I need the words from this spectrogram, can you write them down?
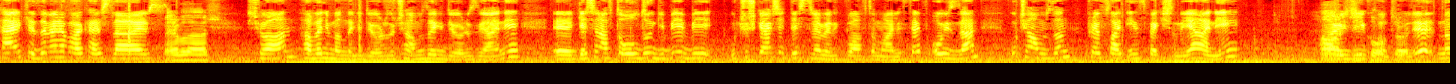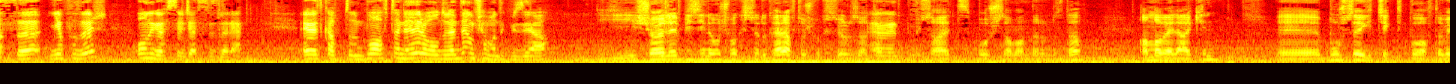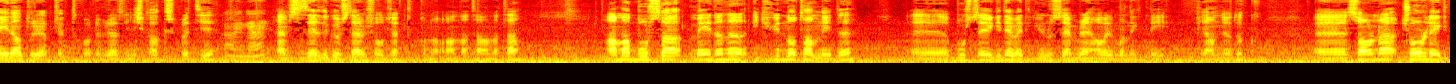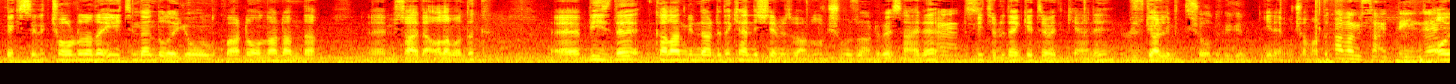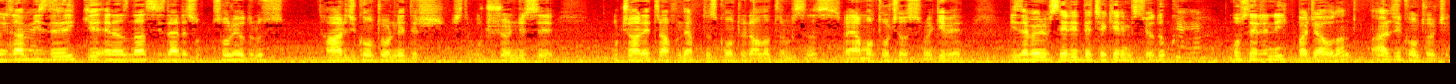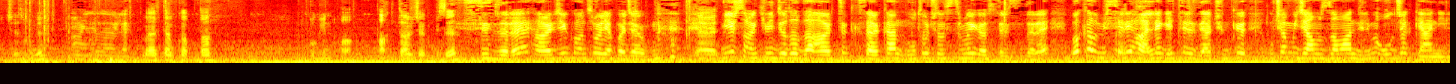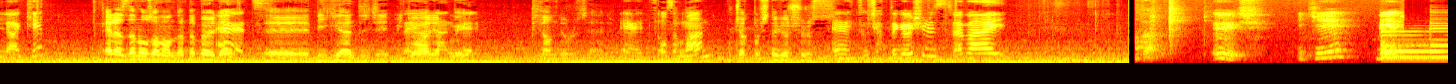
Herkese merhaba arkadaşlar. Merhabalar. Şu an havalimanına gidiyoruz, uçağımıza gidiyoruz yani. Ee, geçen hafta olduğu gibi bir uçuş gerçekleştiremedik bu hafta maalesef. O yüzden uçağımızın pre-flight inspection'ı yani harici Harici kontrol. kontrolü nasıl yapılır onu göstereceğiz sizlere. Evet kaptanım bu hafta neler oldu, neden uçamadık biz ya? İyi, Şöyle biz yine uçmak istiyorduk. Her hafta uçmak istiyoruz zaten. Evet. Müsait boş zamanlarımızda. Ama ve lakin e, Bursa'ya gidecektik bu hafta. Meydan turu yapacaktık orada. Biraz iniş kalkış pratiği. Aynen. Hem sizlere de göstermiş olacaktık bunu anlata anlata. Ama Bursa meydanı iki gün notamlıydı. E, Bursa'ya gidemedik. Yunus Emre Havalimanı'na gitmeyi planlıyorduk. E, sonra Çorlu'ya gitmek istedik. Çorlu'da da eğitimden dolayı yoğunluk vardı. Onlardan da e, müsaade alamadık. E, biz de kalan günlerde de kendi işlerimiz vardı. Uçuşumuz vardı vesaire. Evet. Bir türlü denk getiremedik yani. Rüzgarlı bitiş oldu bir gün. Yine uçamadık. Hava müsait değildi. O yüzden Evet. biz de dedik ki en azından sizler de so- soruyordunuz. Harici kontrol nedir? İşte uçuş öncesi uçağın etrafında yaptığınız kontrolü anlatır mısınız? Veya motor çalıştırma gibi. Biz de böyle bir seri de çekelim istiyorduk. Hı hı. Bu serinin ilk bacağı olan harici kontrol çekeceğiz bugün. Aynen öyle. Meltem Kaptan bugün aktaracak bize. Sizlere harici kontrol yapacağım. Evet. Bir sonraki videoda da artık Serkan motor çalıştırmayı gösterir sizlere. Bakalım bir seri haline getiririz ya. Çünkü uçamayacağımız zaman dilimi olacak yani illaki. En azından o zamanlarda böyle Evet. e, bilgilendirici videolar yapmayı planlıyoruz yani. Evet o zaman Uçak başında görüşürüz. evet uçakta görüşürüz. Bye bye. 3, 2, 1.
